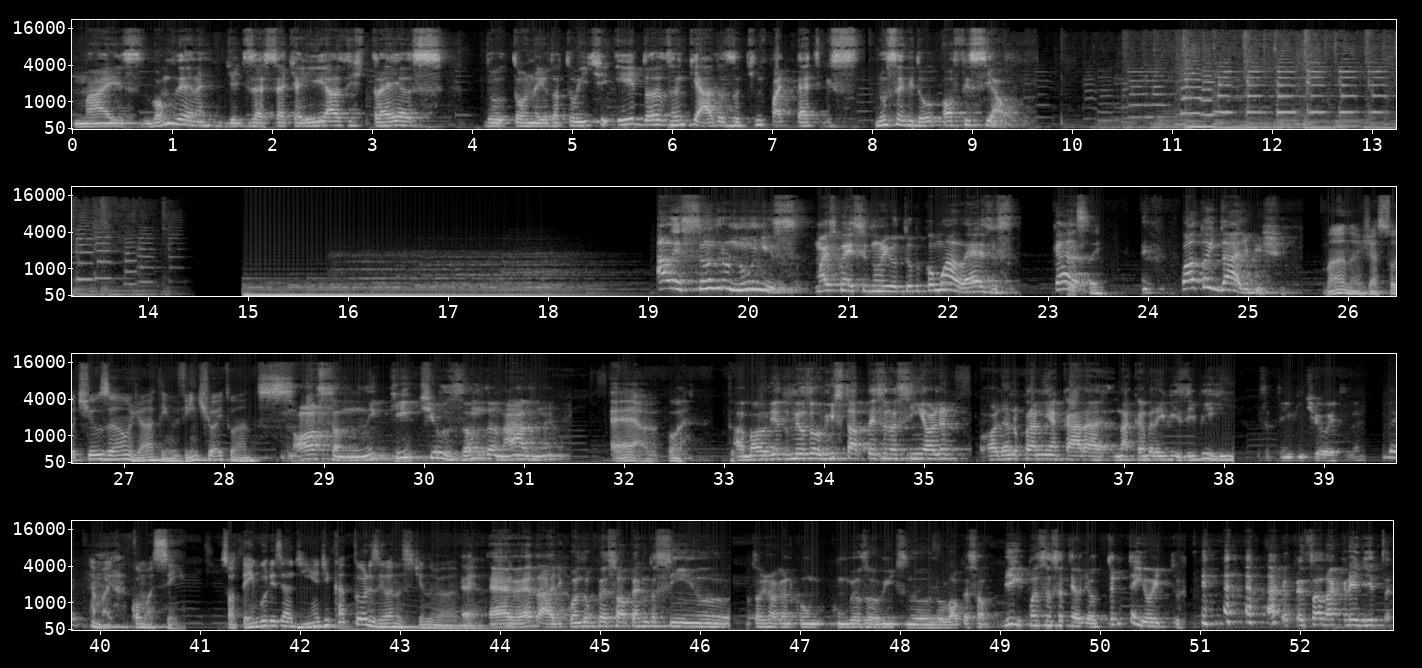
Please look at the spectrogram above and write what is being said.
Mas vamos ver, né? Dia 17 aí, as estreias do torneio da Twitch e das ranqueadas do Teamfight Tactics no servidor oficial. Alessandro Nunes, mais conhecido no YouTube como Alésios. Cara, qual a tua idade, bicho? Mano, já sou tiozão já, tenho 28 anos. Nossa, que tiozão danado, né? É, pô. A maioria dos meus ouvintes tá pensando assim, olhando, olhando pra minha cara na câmera invisível e rindo. Você tem 28, né? Bem. Ah, mas como assim? Só tem gurizadinha de 14 anos assistindo meu. É, é verdade. Quando o pessoal pergunta assim, no, eu tô jogando com, com meus ouvintes no, no LOL, o pessoal, Big, quantos anos você tem? Eu 38. Aí o pessoal não acredita.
